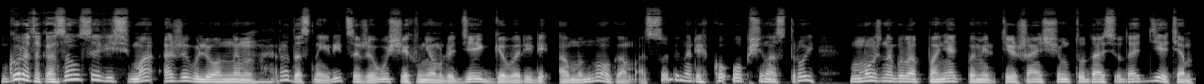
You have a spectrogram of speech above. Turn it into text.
Город оказался весьма оживленным. Радостные лица живущих в нем людей говорили о многом. Особенно легко общий настрой можно было понять по мельтешащим туда-сюда детям.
